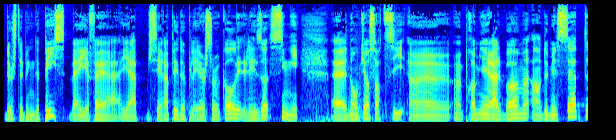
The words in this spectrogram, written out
Disturbing the Peace, ben il a fait, il, a- il s'est rappelé de Player Circle et les a signés. Donc ils ont sorti un, un premier album en 2007,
